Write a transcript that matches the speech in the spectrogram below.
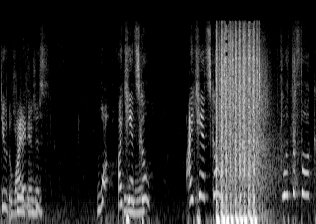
Dude, why did it just... What? I can't in the way. scope! I can't scope! What the fuck?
